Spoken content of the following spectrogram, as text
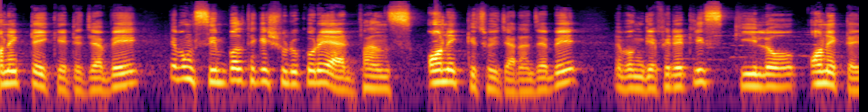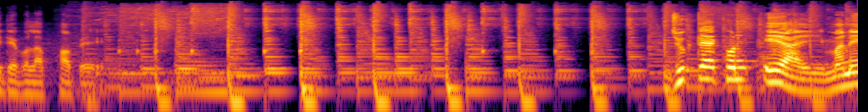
অনেকটাই কেটে যাবে এবং সিম্পল থেকে শুরু করে অ্যাডভান্স অনেক কিছুই জানা যাবে এবং ডেফিনেটলি স্কিলও অনেকটাই ডেভেলপ হবে। যুগটা এখন এআই মানে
